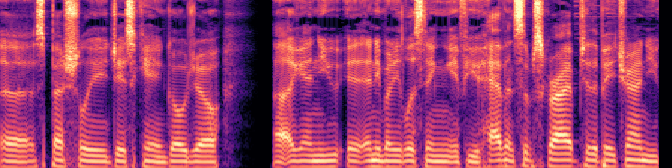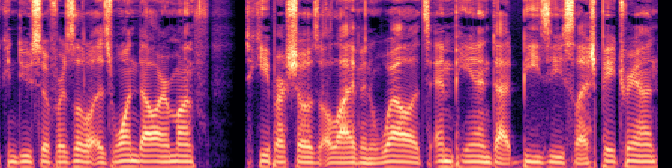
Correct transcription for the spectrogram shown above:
uh, especially JCK and Gojo. Uh, again, you anybody listening, if you haven't subscribed to the Patreon, you can do so for as little as one dollar a month to keep our shows alive and well. It's mpn.bz slash Patreon.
